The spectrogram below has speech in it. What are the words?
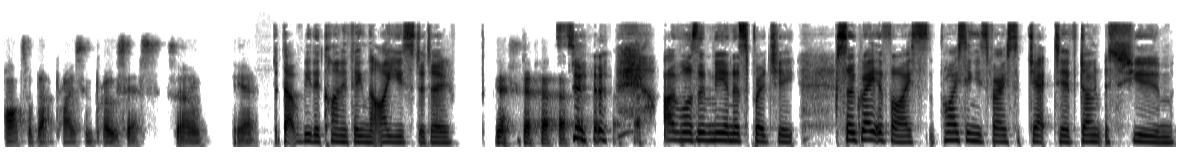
part of that pricing process. So yeah. But that would be the kind of thing that I used to do. I wasn't me in a spreadsheet. So great advice. Pricing is very subjective. Don't assume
